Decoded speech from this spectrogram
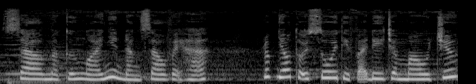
Sao mà cứ ngoái nhìn đằng sau vậy hả? Lúc gió thổi xuôi thì phải đi cho mau chứ.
